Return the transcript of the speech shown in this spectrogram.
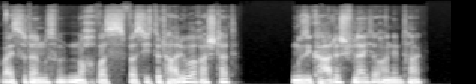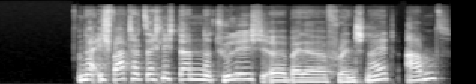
Weißt du dann noch was, was dich total überrascht hat? Musikalisch vielleicht auch an dem Tag? Na, ich war tatsächlich dann natürlich äh, bei der French Night abends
